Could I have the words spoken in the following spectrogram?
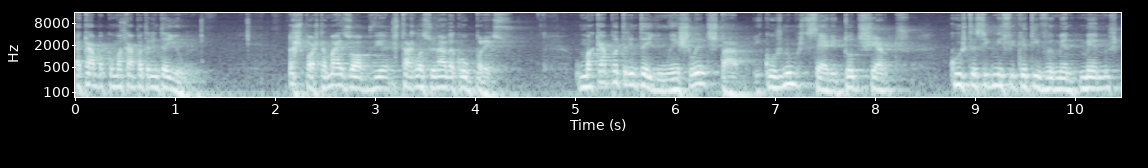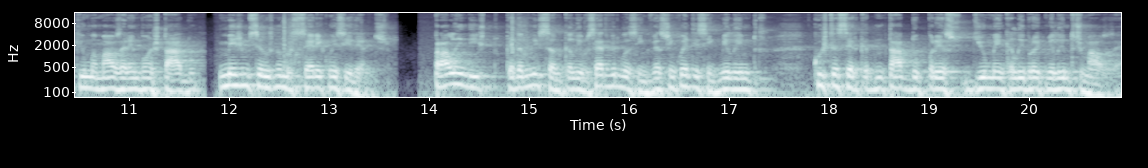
acaba com uma K31? A resposta mais óbvia está relacionada com o preço. Uma K31 em excelente estado e com os números de série todos certos custa significativamente menos que uma Mauser em bom estado, mesmo sem os números de série coincidentes. Para além disto, cada munição de calibre 7,5 × 55 mm custa cerca de metade do preço de uma em calibre 8 mm Mauser.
